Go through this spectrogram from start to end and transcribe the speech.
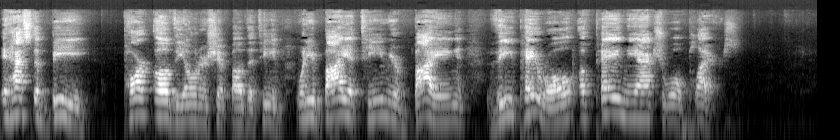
It has to be part of the ownership of the team. When you buy a team, you're buying the payroll of paying the actual players.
